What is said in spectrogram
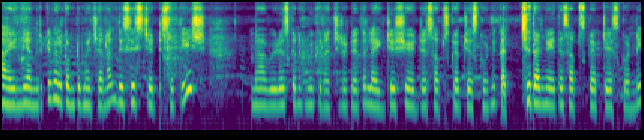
హాయ్ అండి అందరికీ welcome to my channel. This is Chetti Satish నా వీడియోస్ కనుక మీకు నచ్చినట్టయితే లైక్ చేసి షేర్ చేసి సబ్స్క్రైబ్ చేసుకోండి. ఖచ్చితంగా అయితే సబ్స్క్రైబ్ చేసుకోండి.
